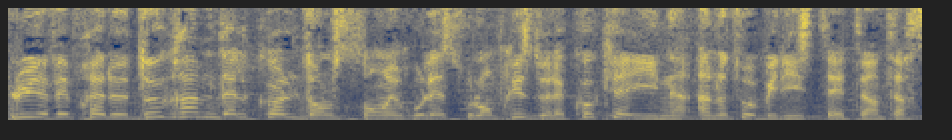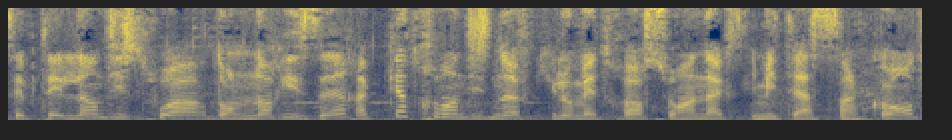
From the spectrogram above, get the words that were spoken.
Lui avait près de 2 grammes d'alcool dans le sang et roulait sous l'emprise de la cocaïne. Un automobiliste a été intercepté lundi soir dans le Nord-Isère à 99 km heure sur un axe limité à 50.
